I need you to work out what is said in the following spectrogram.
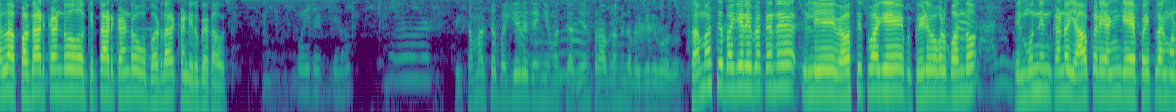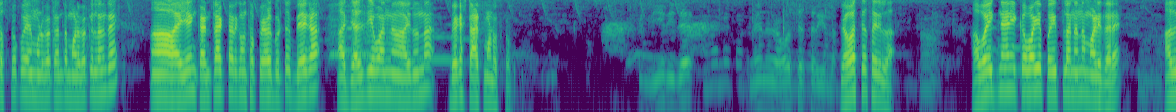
ಎಲ್ಲ ಪರದಾಡ್ಕೊಂಡು ಕಿತ್ತಾಡ್ಕೊಂಡು ಬಡ್ದಾಡ್ಕೊಂಡು ಇರಬೇಕಾಗುತ್ತೆ. ಸಮಸ್ಯೆ ಬಗೆಹರಿದ ಹೆಂಗೆ ಮತ್ತೆ ಅದೇನು ಪ್ರಾಬ್ಲಮ್ ಇಂದ ಬಗೆಹರಿಬೋದು? ಸಮಸ್ಯೆ ಬಗೆಹರಿಬೇಕಂದ್ರೆ ಇಲ್ಲಿ ವ್ಯವಸ್ಥಿತವಾಗಿ ಪಿ ಡಿ ಒಗಳು ಬಂದು ಇಲ್ಲಿ ಮುಂದೆ ನಿಂತ್ಕೊಂಡು ಯಾವ ಕಡೆ ಹೆಂಗೆ ಪೈಪ್ ಲೈನ್ ಮಾಡಿಸ್ಬೇಕು ಏನು ಮಾಡ್ಬೇಕಂತ ಮಾಡಬೇಕು. ಇಲ್ಲಾಂದರೆ ಏನು ಕಾಂಟ್ರಾಕ್ಟರ್ಗೆ ಒಂದು ಸ್ವಲ್ಪ ಹೇಳ್ಬಿಟ್ಟು ಬೇಗ ಆ ಜಲ್ ಜೀವನ್ ಇದನ್ನು ಬೇಗ ಸ್ಟಾರ್ಟ್ ಮಾಡಿಸ್ಬೇಕು ನೀರಿದೆ ಮೇನ್ ವ್ಯವಸ್ಥೆ ಸರಿ ಹಾಂ. ಅವೈಜ್ಞಾನಿಕವಾಗಿ ಪೈಪ್ಲೈನನ್ನು ಮಾಡಿದ್ದಾರೆ. ಅದು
